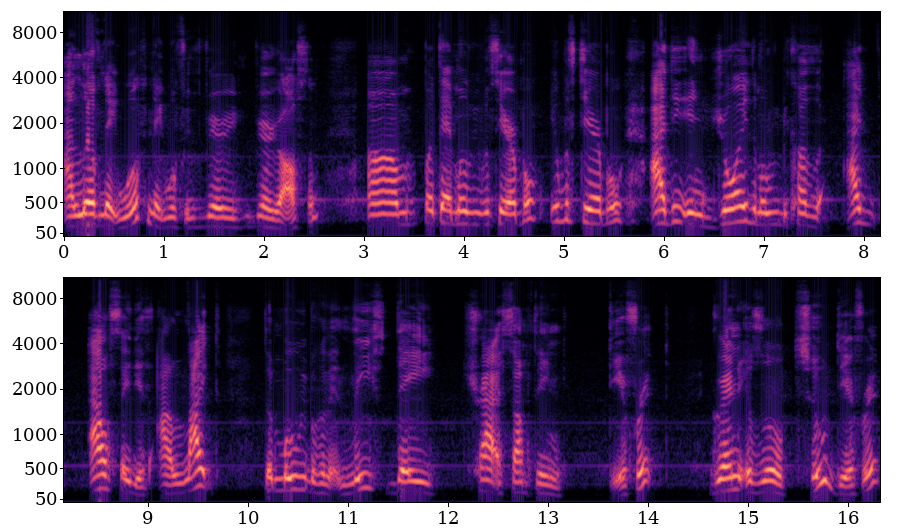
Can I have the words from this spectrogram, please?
I love Nate Wolff. Nate Wolff is very very awesome. Um, but that movie was terrible. It was terrible. I did enjoy the movie because I I'll say this. I liked the movie because at least they tried something different. Granted, it was a little too different.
